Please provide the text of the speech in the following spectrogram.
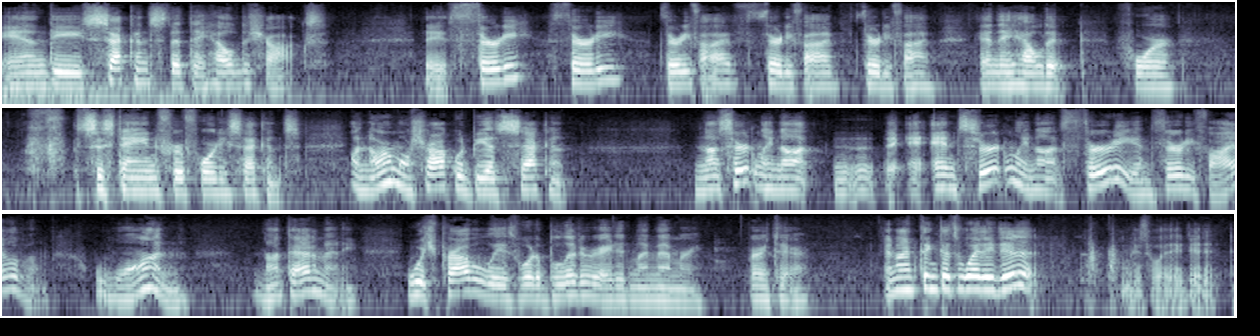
and the seconds that they held the shocks. They 30, 30, 35, 35, 35, and they held it for sustained for 40 seconds. A normal shock would be a second. Not certainly not, and certainly not 30 and 35 of them. One, not that many, which probably is what obliterated my memory right there. And I think that's the way they did it. I think that's the way they did it.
